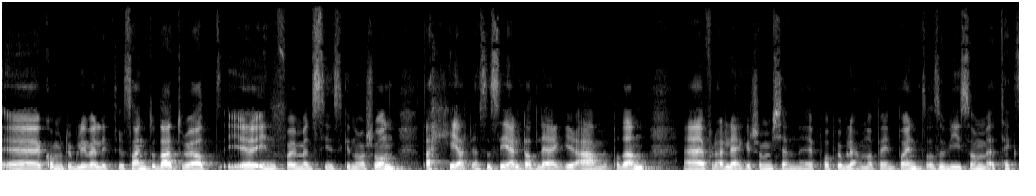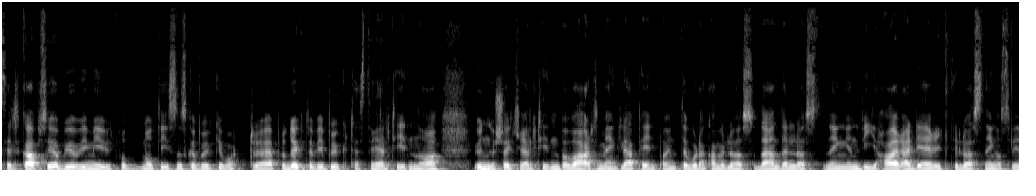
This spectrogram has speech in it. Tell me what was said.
eh, kommer til å bli veldig interessant. Og der tror jeg at eh, innenfor medisinsk innovasjon det er helt essensielt at leger er med på den. Eh, for det er leger som kjenner på problemene og pain point. Altså Vi som tech-selskap så jobber jo vi mye ut mot, de som skal bruke vårt eh, produkt. Og vi brukertester hele tiden og undersøker hele tiden på hva er det som egentlig er pain pointet. Hvordan kan vi løse det? Den løsningen vi har, er det riktig løsning? osv.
